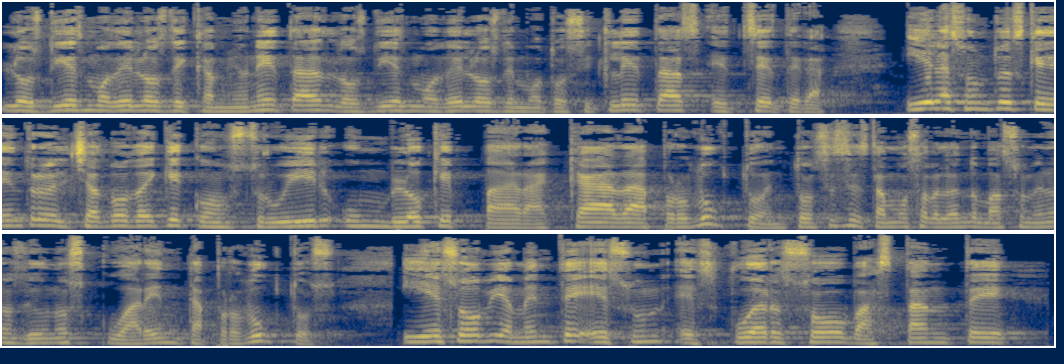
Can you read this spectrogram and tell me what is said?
los 10 modelos de camionetas, los 10 modelos de motocicletas, etc. Y el asunto es que dentro del chatbot hay que construir un bloque para cada producto. Entonces estamos hablando más o menos de unos 40 productos. Y eso obviamente es un esfuerzo bastante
